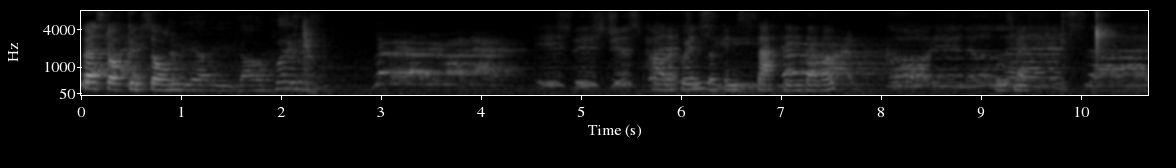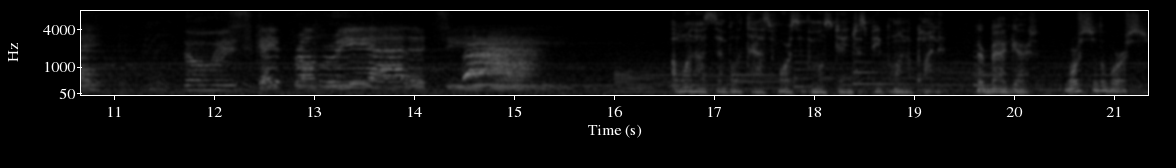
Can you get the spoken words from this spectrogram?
First off, good song. Harley Quinn looking sassy as ever. Will Smith. No escape from reality. I want to assemble a task force of the most dangerous people on the planet. They're bad guys. Worst of the worst.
